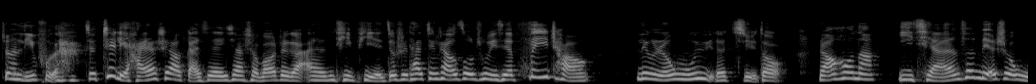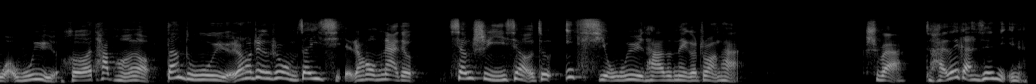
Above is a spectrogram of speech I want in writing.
就很离谱的。就这里还是要感谢一下小包这个 INTP，就是他经常做出一些非常令人无语的举动。然后呢，以前分别是我无语和他朋友单独无语，然后这个时候我们在一起，然后我们俩就相视一笑，就一起无语他的那个状态，是吧？就还得感谢你。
